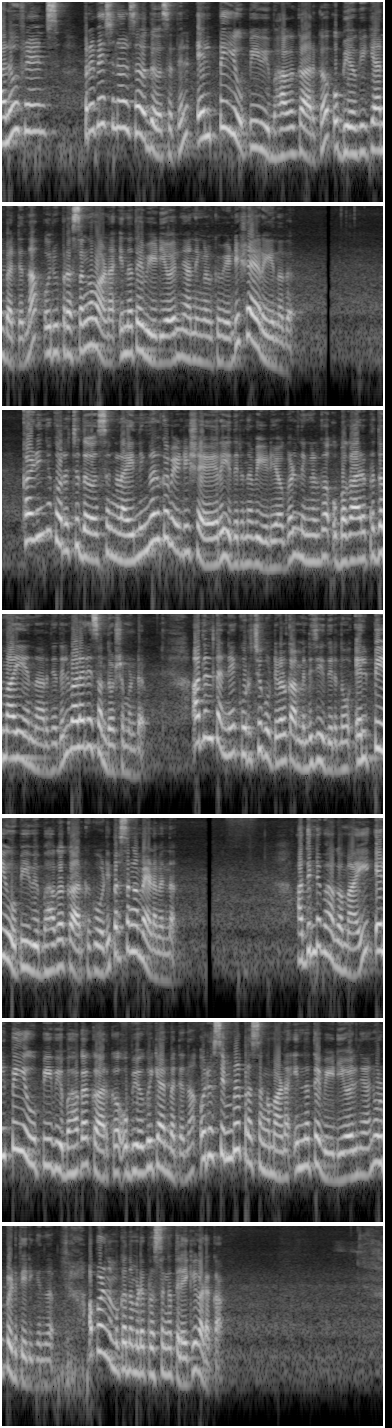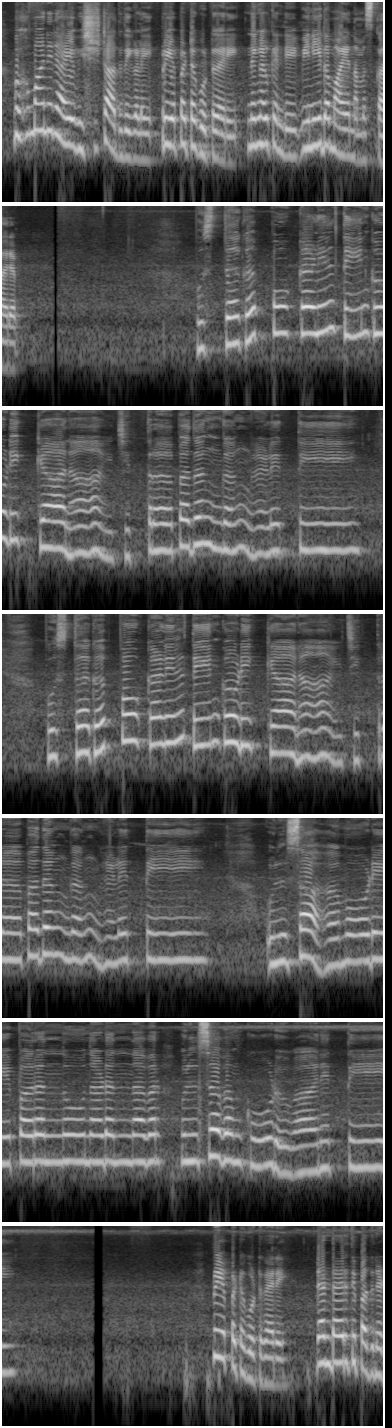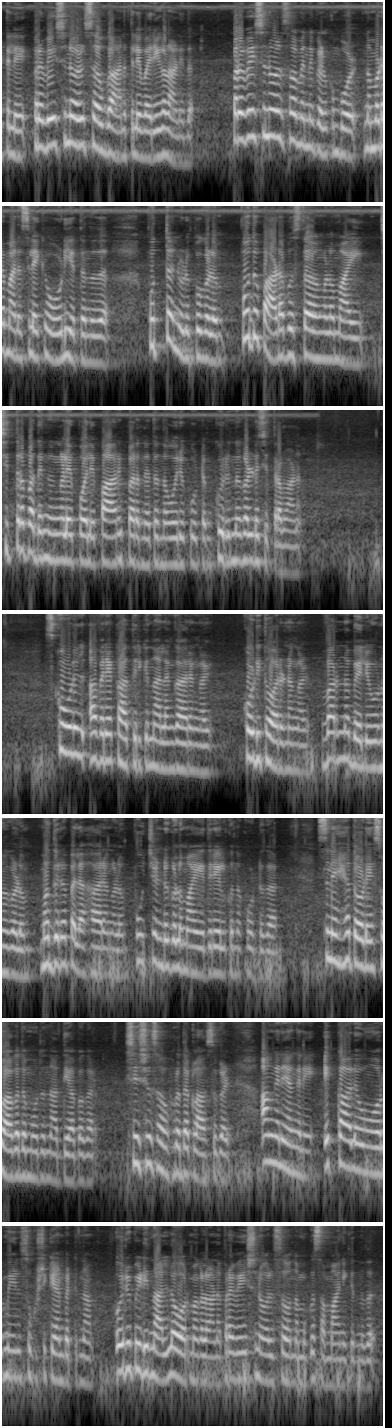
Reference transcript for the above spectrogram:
Hello friends പ്രവേശനോത്സവ ദിവസത്തിൽ L P U P വിഭാഗക്കാർക്ക് ഉപയോഗിക്കാൻ പറ്റുന്ന ഒരു പ്രസംഗമാണ് ഇന്നത്തെ വീഡിയോയിൽ ഞാൻ നിങ്ങൾക്ക് വേണ്ടി ഷെയർ ചെയ്യുന്നത്. കഴിഞ്ഞ കുറച്ച് ദിവസങ്ങളായി നിങ്ങൾക്ക് വേണ്ടി ഷെയർ ചെയ്തിരുന്ന വീഡിയോകൾ നിങ്ങൾക്ക് ഉപകാരപ്രദമായി എന്നറിഞ്ഞതിൽ വളരെ സന്തോഷമുണ്ട്. അതിൽ തന്നെ കുറച്ച് കുട്ടികൾ കമന്റ് ചെയ്തിരുന്നു എൽ പി യു പി വിഭാഗക്കാർക്ക് കൂടി പ്രസംഗം വേണമെന്ന്. അതിന്റെ ഭാഗമായി എൽ പി യു പി വിഭാഗക്കാർക്ക് ഉപയോഗിക്കാൻ പറ്റുന്ന ഒരു സിമ്പിൾ പ്രസംഗമാണ് ഇന്നത്തെ വീഡിയോയിൽ ഞാൻ ഉൾപ്പെടുത്തിയിരിക്കുന്നത്. അപ്പോൾ നമുക്ക് നമ്മുടെ പ്രസംഗത്തിലേക്ക് കടക്കാം. ബഹുമാനരായ വിശിഷ്ടാതിഥികളെ പ്രിയപ്പെട്ട കൂട്ടുകാരെ നിങ്ങൾക്കെന്റെ വിനീതമായ നമസ്കാരം. പുസ്തകപ്പൂക്കളിൽ തേൻ കുടിക്കാനായി ചിത്രപതംഗങ്ങളെത്തി പുസ്തകപ്പൂക്കളിൽ തേൻ കുടിക്കാനായി ചിത്രപതംഗങ്ങളെത്തി ഉത്സാഹമോടെ പറന്നു നടന്നവർ ഉത്സവം കൂടുവാനെത്തി. പ്രിയപ്പെട്ട കൂട്ടുകാരെ രണ്ടായിരത്തി പതിനെട്ടിലെ പ്രവേശനോത്സവ ഗാനത്തിലെ വരികളാണിത്. പ്രവേശനോത്സവം എന്ന് കേൾക്കുമ്പോൾ നമ്മുടെ മനസ്സിലേക്ക് ഓടിയെത്തുന്നത് പുത്തൻ ഉടുപ്പുകളും പുതു പാഠപുസ്തകങ്ങളുമായി ചിത്രപതംഗങ്ങളെ പോലെ പാറിപ്പറന്നെത്തുന്ന ഒരു കൂട്ടം കുരുന്നുകളുടെ ചിത്രമാണ്. സ്കൂളിൽ അവരെ കാത്തിരിക്കുന്ന അലങ്കാരങ്ങൾ കൊടിതോരണങ്ങൾ വർണ ബലൂണുകളും മധുര പലഹാരങ്ങളും പൂച്ചെണ്ടുകളുമായി എതിരേൽക്കുന്ന കൂട്ടുകാർ സ്നേഹത്തോടെ സ്വാഗതമോതുന്ന അധ്യാപകർ ശിശു സൗഹൃദ ക്ലാസുകൾ അങ്ങനെ അങ്ങനെ എക്കാലവും ഓർമ്മയിൽ സൂക്ഷിക്കാൻ പറ്റുന്ന ഒരു പിടി നല്ല ഓർമ്മകളാണ് പ്രവേശനോത്സവം നമുക്ക് സമ്മാനിക്കുന്നത്.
